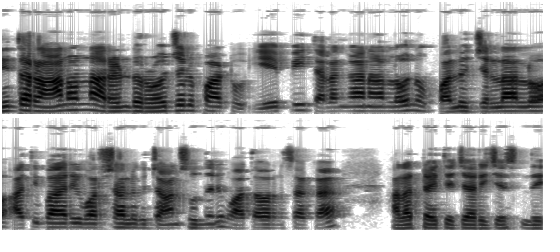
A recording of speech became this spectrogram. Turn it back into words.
దీంతో రానున్న రెండు రోజుల పాటు ఏపీ తెలంగాణలోను పలు జిల్లాల్లో అతి భారీ వర్షాలకు ఛాన్స్ ఉందని వాతావరణ శాఖ అలర్ట్ అయితే జారీ చేసింది.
